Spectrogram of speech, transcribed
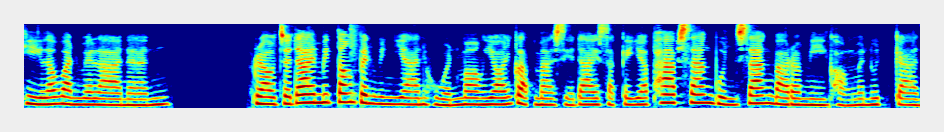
ธีและวันเวลานั้น เราจะได้ไม่ต้องเป็นวิญญาณหวนมองย้อนกลับมาเสียดายศักยภาพสร้างบุญสร้างบารมีของมนุษย์กัน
